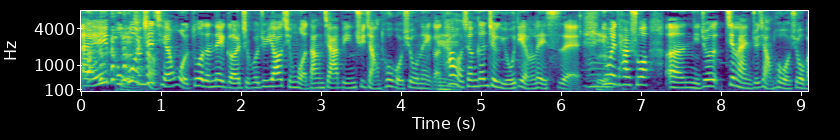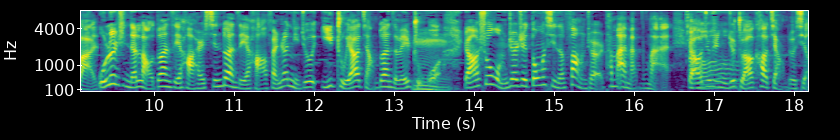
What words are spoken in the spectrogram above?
哎，不过之前我做的那个直播就邀请我当嘉宾去讲脱口秀那个，他好像跟这个有点类似哎，因为他说，呃，你就进来你就讲脱口秀吧，无论是你的老段子也好，还是新段子也好，反正你就以主要讲段子为主，嗯。然后说我们这儿这东西呢放这儿，他们爱买不买，然后就是你就主要靠讲就行、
